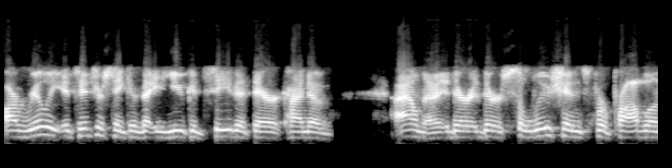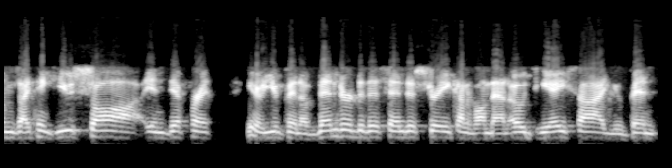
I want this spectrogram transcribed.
are really it's interesting because you could see that they're kind of I don't know they're they're solutions for problems I think you saw in different you know you've been a vendor to this industry kind of on that OTA side you've been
